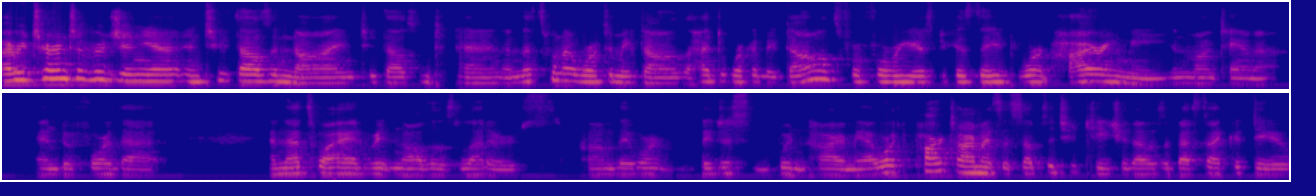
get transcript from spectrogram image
I returned to Virginia in 2009, 2010, and that's when I worked at McDonald's. I had to work at McDonald's for four years because they weren't hiring me in Montana and before that. And that's why I had written all those letters. Um, they weren't, they just wouldn't hire me. I worked part time as a substitute teacher. That was the best I could do.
